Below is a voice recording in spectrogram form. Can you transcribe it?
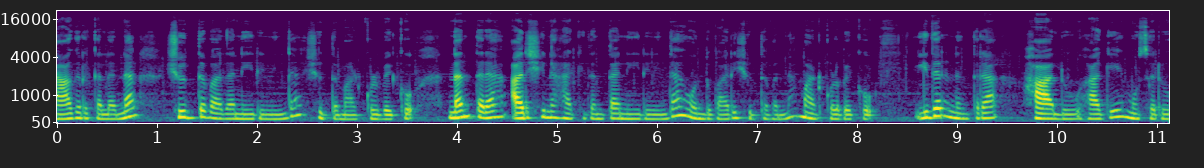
ನಾಗರಕಲ್ಲನ್ನು ಶುದ್ಧವಾದ ನೀರಿನಿಂದ ಶುದ್ಧ ಮಾಡಿಕೊಳ್ಬೇಕು. ನಂತರ ಅರಿಶಿನ ಹಾಕಿದಂಥ ನೀರಿನಿಂದ ಒಂದು ಬಾರಿ ಶುದ್ಧವನ್ನು ಮಾಡಿಕೊಳ್ಬೇಕು. ಇದರ ನಂತರ ಹಾಲು, ಹಾಗೆ ಮೊಸರು,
